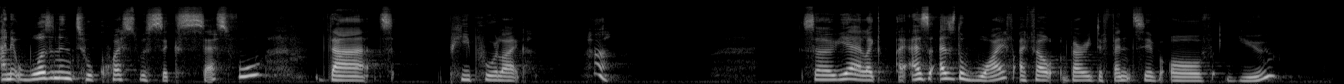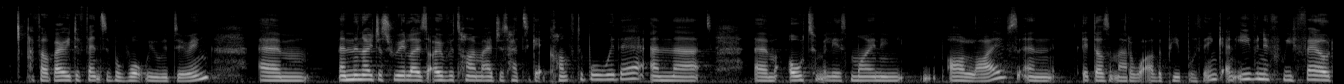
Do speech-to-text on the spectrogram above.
And it wasn't until quest was successful that people were like huh. So yeah like as as the wife i felt very defensive of you. I felt very defensive of what we were doing. Um, and then I just realized over time I just had to get comfortable with it and that um, ultimately it's mine in our lives and it doesn't matter what other people think. And even if we failed,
